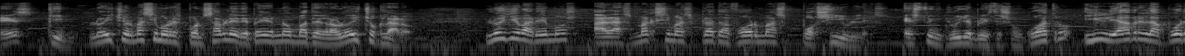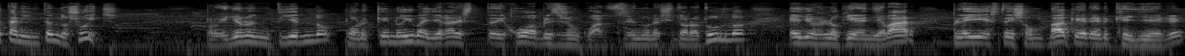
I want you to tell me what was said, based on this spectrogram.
es Kim. Lo ha dicho el máximo responsable de PlayerUnknown Battleground, lo ha dicho claro. Lo llevaremos a las máximas plataformas posibles. Esto incluye PlayStation 4 y le abre la puerta a Nintendo Switch. Porque yo no entiendo por qué no iba a llegar este juego a PlayStation 4. siendo un éxito rotundo, ellos lo quieren llevar, PlayStation va a querer que llegue.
